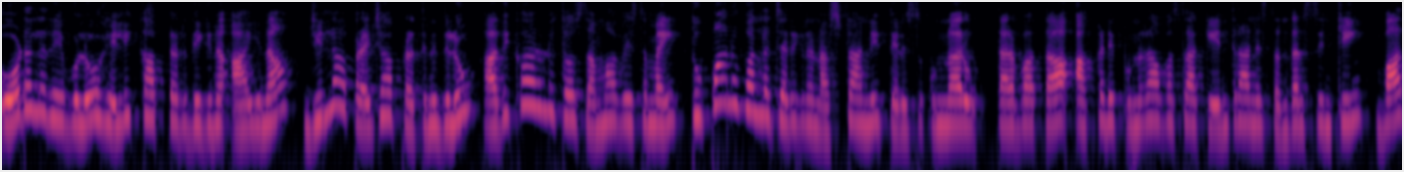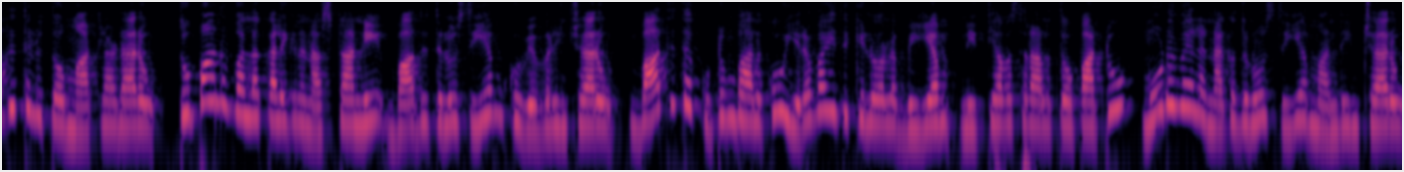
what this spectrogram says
ఓడలరేవులో హెలికాప్టర్ దిగిన ఆయన జిల్లా ప్రజా ప్రతినిధులు అధికారులతో సమావేశమై తుపాను వల్ల జరిగిన నష్టాన్ని తెలుసుకున్నారు. తర్వాత అక్కడి పునరావాస కేంద్రాన్ని సందర్శించి బాధితులతో మాట్లాడారు. తుపాను వల్ల కలిగిన నష్టాన్ని బాధితులు సీఎంకు వివరించారు. బాధిత కుటుంబాలకు ఇరవై ఐదు కిలోల బియ్యం నిత్యావసరాలతో పాటు మూడు వేల నగదును సీఎం అందించారు.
